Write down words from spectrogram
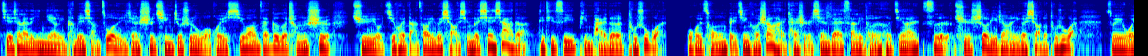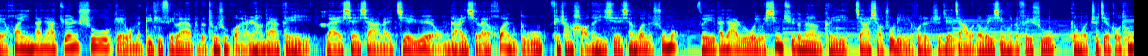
接下来的一年里特别想做的一件事情，就是我会希望在各个城市去有机会打造一个小型的线下的 DTC 品牌的图书馆。我会从北京和上海开始，先在三里屯和静安寺去设立这样一个小的图书馆，所以我也欢迎大家捐书给我们 DTC Lab 的图书馆，然后大家可以来线下来借阅，我们大家一起来换读非常好的一些相关的书目。所以大家如果有兴趣的呢，可以加小助理或者直接加我的微信或者飞书跟我直接沟通。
